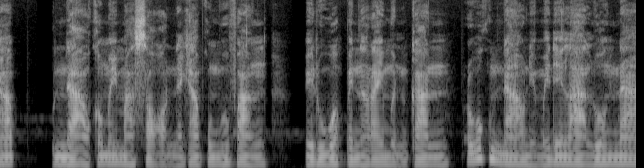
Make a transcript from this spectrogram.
ครับ คุณดาวก็ไม่มาสอนนะครับ คุณผู้ฟังไม่รู้ว่าเป็นอะไรเหมือนกัน เพราะว่าคุณดาวเนี่ยไม่ได้ลาล่วงหน้า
